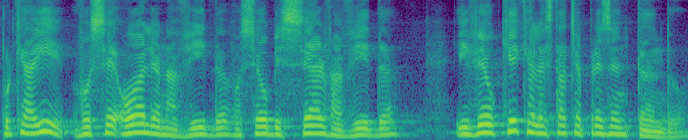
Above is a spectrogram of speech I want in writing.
Porque aí você olha na vida, você observa a vida e vê o que, que ela está te apresentando.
